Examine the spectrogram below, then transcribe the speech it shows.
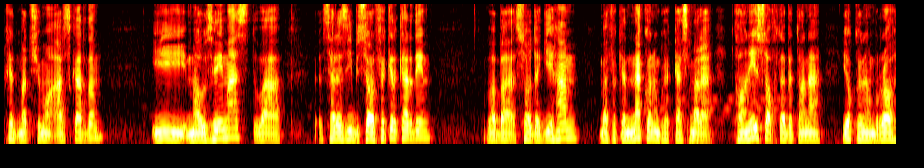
خدمت شما عرض کردم. این موضوعیم است و سرزی بسیار فکر کردیم و به سادگی هم ما فکر نکنم که کس مرا قانع ساخته بتانه یا کنم راه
